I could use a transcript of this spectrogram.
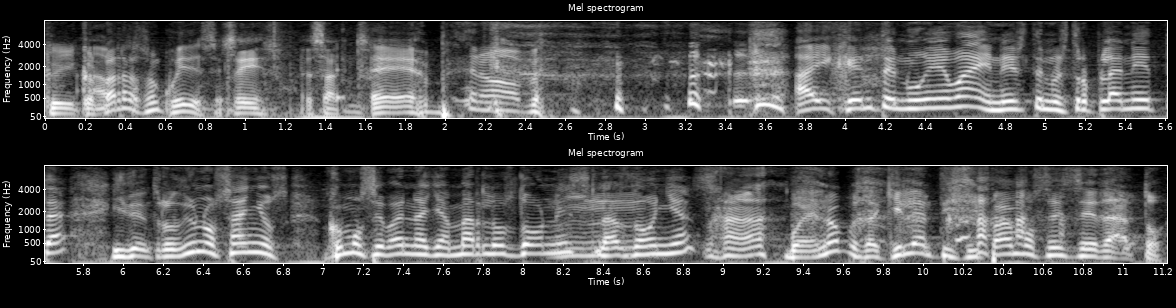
Y con más razón, cuídese. Sí, exacto. Eh, pero hay gente nueva en este nuestro planeta y dentro de unos años, ¿cómo se van a llamar los dones, las doñas? Mm. Ajá. Bueno, pues aquí le anticipamos ese dato.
